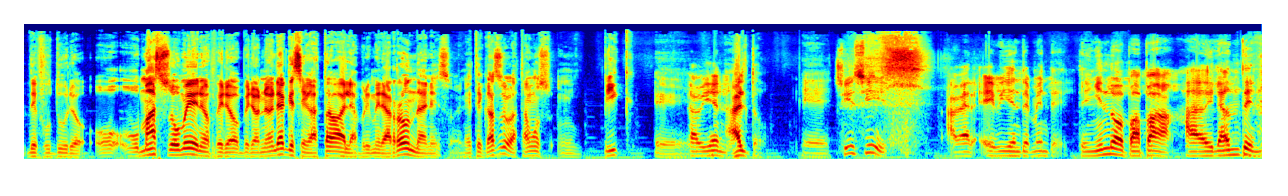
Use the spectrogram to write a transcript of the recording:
de futuro o, o más o menos, pero pero no era que se gastaba la primera ronda en eso. En este caso gastamos un pick eh, Está bien. alto. Eh, Sí, sí. A ver, evidentemente, teniendo a papá adelante no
